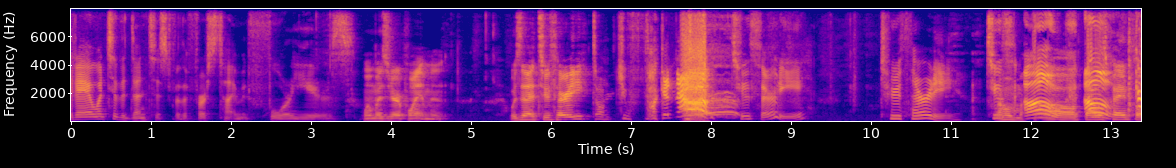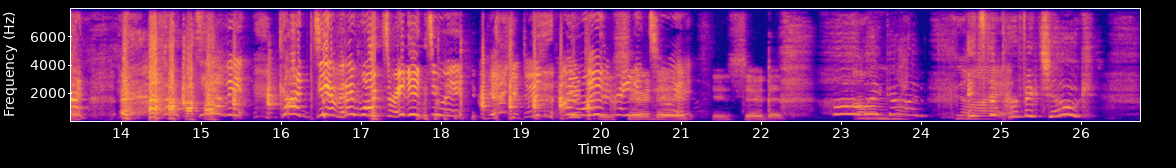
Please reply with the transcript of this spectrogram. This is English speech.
Today I went to the dentist for the first time in four years. When was your appointment? Was it at two thirty? Don't you fucking ah! Two thirty. Two thirty. Two. Oh my- oh, oh, that was painful. God, God damn it! God damn it! I walked right into it. Yeah, you did. I walked right into it. You sure did. Oh, Oh my my god! God. It's the perfect joke.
